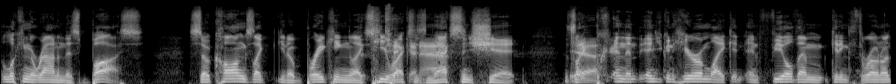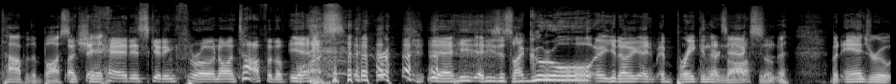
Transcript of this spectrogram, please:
looking around in this bus. So Kong's like you know breaking like T Rex's necks and shit. It's Yeah. like and then and you can hear them like and, and feel them getting thrown on top of the bus But and the head is getting thrown on top of the Yeah. bus. yeah, he and he's just like, you know, and, and breaking their That's necks. awesome. And, but Andrew,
